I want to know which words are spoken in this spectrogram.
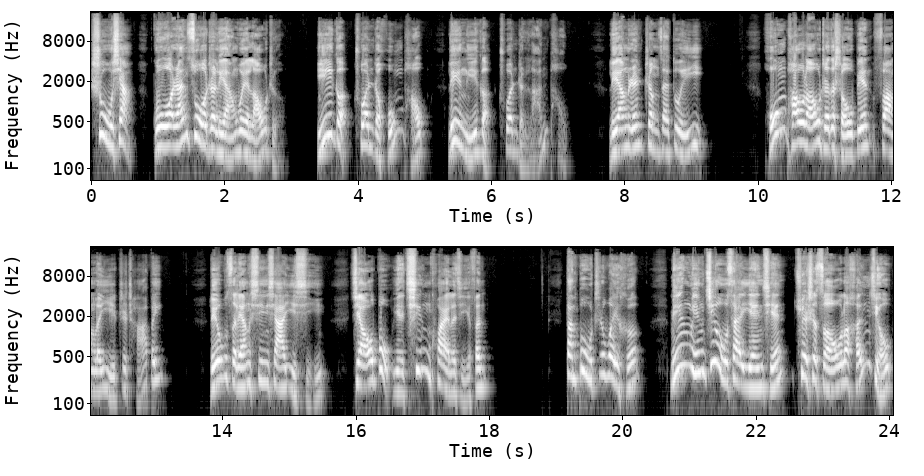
树下果然坐着两位老者，一个穿着红袍，另一个穿着蓝袍，两人正在对弈。红袍老者的手边放了一只茶杯，刘子良心下一喜，脚步也轻快了几分，但不知为何。明明就在眼前，却是走了很久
